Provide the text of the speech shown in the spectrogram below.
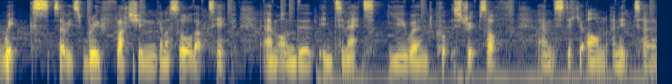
Wickes, so it's roof flashing, and I saw that tip um, on the internet. You um, cut the strips off um, stick it on, and it uh,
